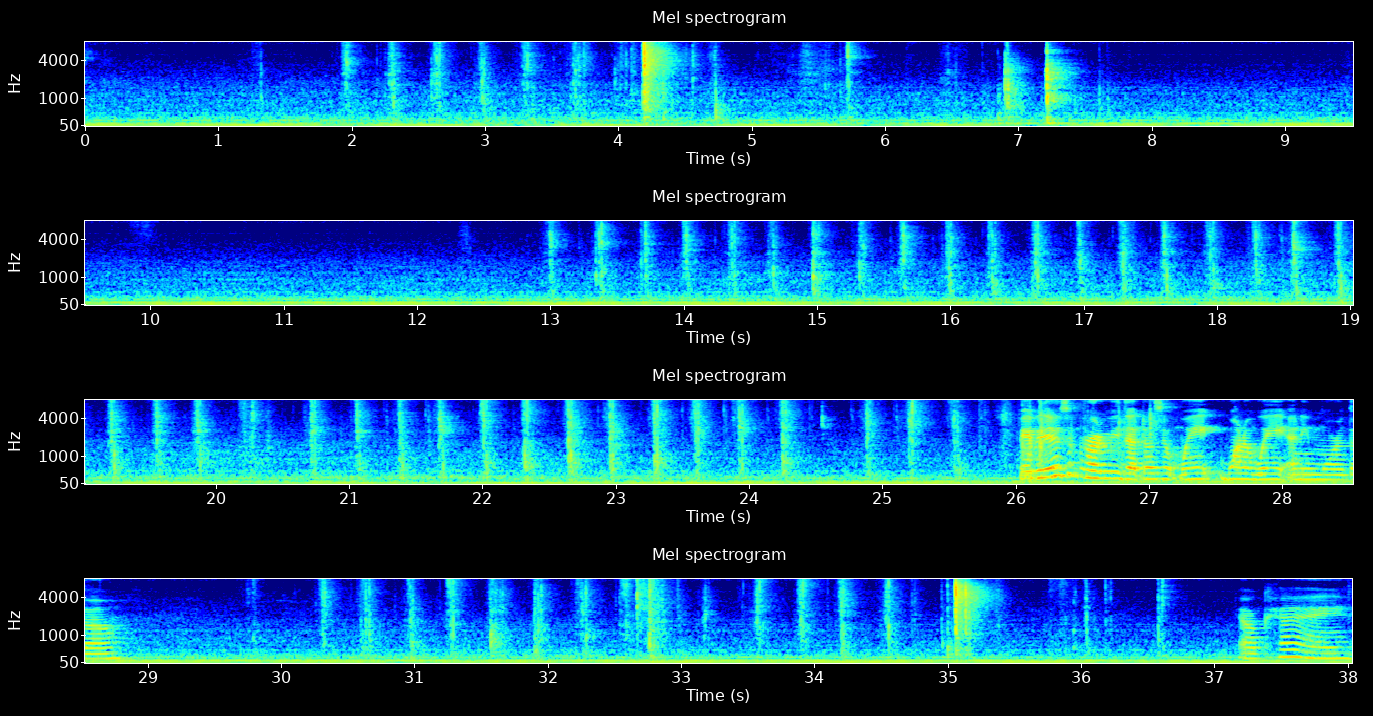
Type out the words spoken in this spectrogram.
Maybe there's a part of you that doesn't wait want to wait anymore though. Okay.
